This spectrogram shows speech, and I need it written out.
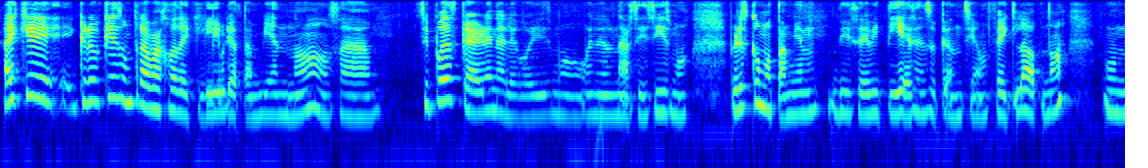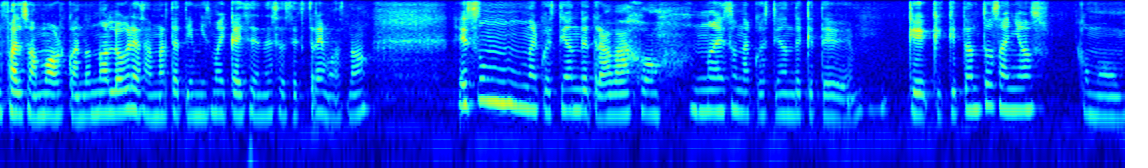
hay que, creo que es un trabajo de equilibrio también, ¿no? O sea, sí puedes caer en el egoísmo o en el narcisismo, pero es como también dice BTS en su canción Fake Love, ¿no? Un falso amor, cuando no logras amarte a ti mismo y caes en esos extremos, ¿no? es una cuestión de trabajo, no es una cuestión de que te que, que, tantos años como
